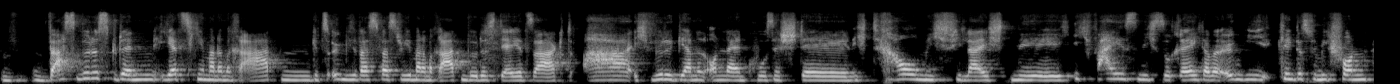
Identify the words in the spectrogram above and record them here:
Was würdest du denn jetzt jemandem raten? Gibt es irgendwie was, was du jemandem raten würdest, der jetzt sagt, ah, ich würde gerne einen Online-Kurs erstellen, ich traue mich vielleicht nicht, ich weiß nicht so recht, aber irgendwie klingt es für mich schon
